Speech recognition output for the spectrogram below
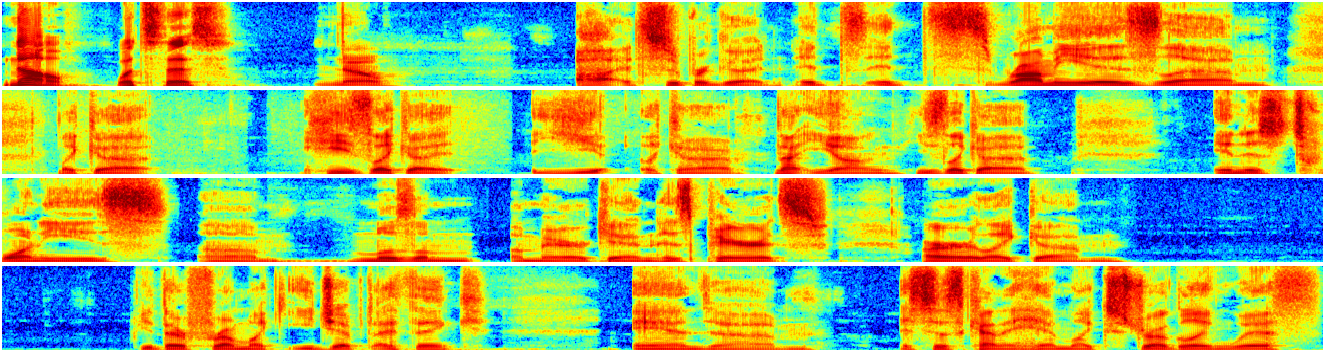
No. What's this? No. Ah, it's super good. It's it's Ramy is um like a he's like a like a not young. He's like a in his 20s um Muslim American. His parents are like um they're from like Egypt, I think. And um it's just kind of him like struggling with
